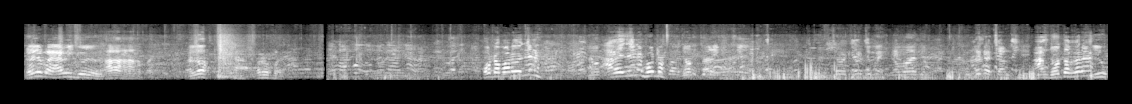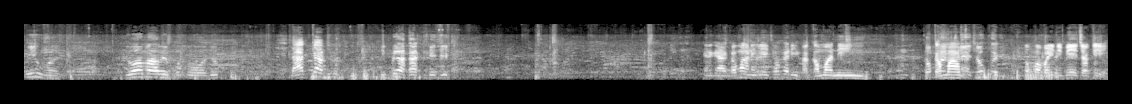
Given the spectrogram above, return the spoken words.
છે. ભાઈ આવી ગયો હા હા હલો. બરોબર. ફોટો પાડવો છે ને? આવે છે ને ફોટો? આમ જોતો ખરા? જોવામાં આવે ફોટો જો. દાંત કાઢ. દીપડા કાઢે છે. કમાણી બે છોકરી કમાણી કમાની કમા છોકરી. કમાભાઈની બે ચકલી.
